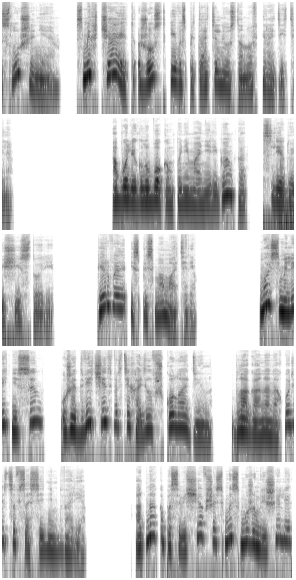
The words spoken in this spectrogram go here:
слушание смягчает жесткие воспитательные установки родителя. О более глубоком понимании ребенка следующие истории. Первая из письма матери. Мой семилетний сын уже две четверти ходил в школу один, благо она находится в соседнем дворе. Однако, посовещавшись, мы с мужем решили,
